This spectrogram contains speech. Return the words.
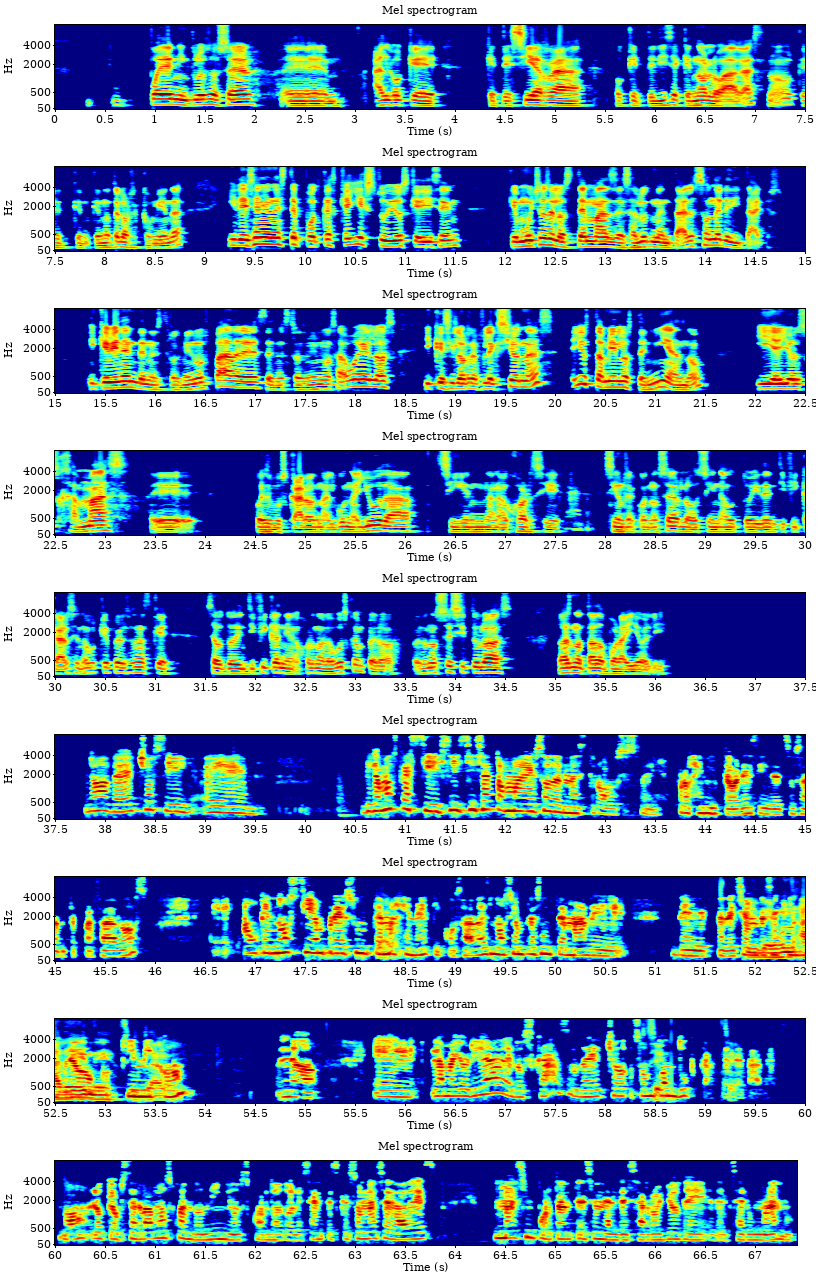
Pueden incluso ser eh, algo que, te cierra o que te dice que no lo hagas, ¿no? Que, que no te lo recomienda. Y decían en este podcast que hay estudios que dicen que muchos de los temas de salud mental son hereditarios y que vienen de nuestros mismos padres, de nuestros mismos abuelos, y que si lo reflexionas, ellos también los tenían, ¿no? Y ellos jamás, eh, pues, buscaron alguna ayuda, siguen a lo mejor sin reconocerlo, sin autoidentificarse, ¿no? Porque hay personas que se autoidentifican y a lo mejor no lo buscan, pero, pero no sé si tú lo has, lo has notado por ahí, Oli. No, de hecho sí. Eh, digamos que sí, sí, sí se toma eso de nuestros eh, progenitores y de sus antepasados, eh, aunque no siempre es un tema genético, ¿sabes? No siempre es un tema de, de te decía, un químico. No, eh, la mayoría de los casos, de hecho, son conductas heredadas, ¿no? Lo que observamos cuando niños, cuando adolescentes, que son las edades más importantes en el desarrollo del ser humano.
